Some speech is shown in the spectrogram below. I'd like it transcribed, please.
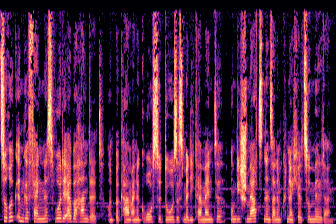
Zurück im Gefängnis wurde er behandelt und bekam eine große Dosis Medikamente, um die Schmerzen in seinem Knöchel zu mildern.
